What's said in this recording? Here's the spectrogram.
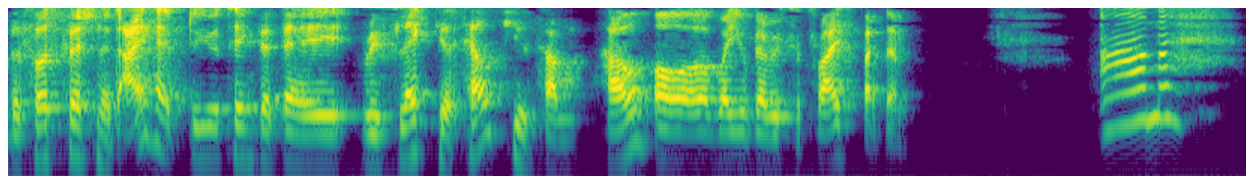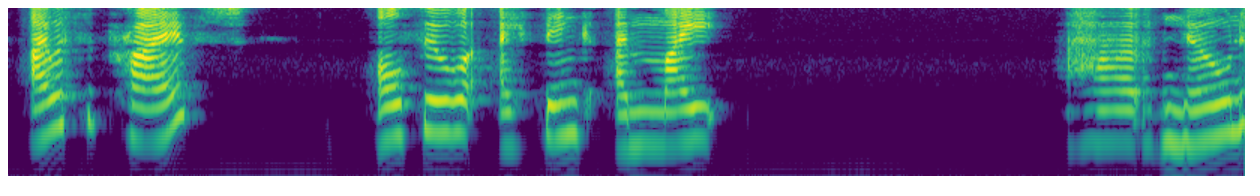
the first question that I have, do you think that they reflect your self-view somehow, or were you very surprised by them? Um, I was surprised. Also, I think I might have known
